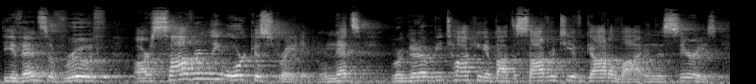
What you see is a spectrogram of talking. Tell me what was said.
The events of Ruth are sovereignly orchestrated, and that's we're going to be talking about the sovereignty of God a lot in this series.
